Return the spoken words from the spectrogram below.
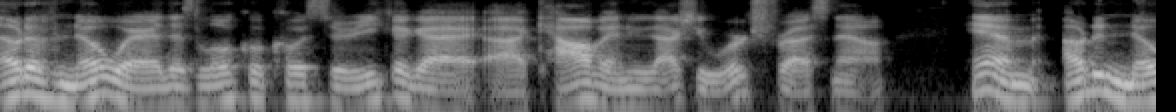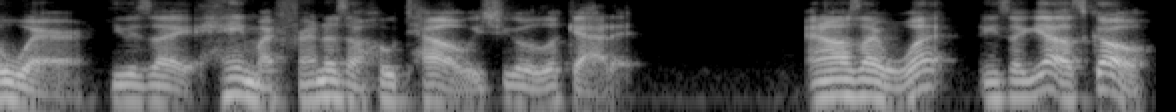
out of nowhere, this local Costa Rica guy, uh, Calvin, who actually works for us now, him out of nowhere, he was like, "Hey, my friend has a hotel. We should go look at it." And I was like, "What?" And he's like, "Yeah, let's go."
